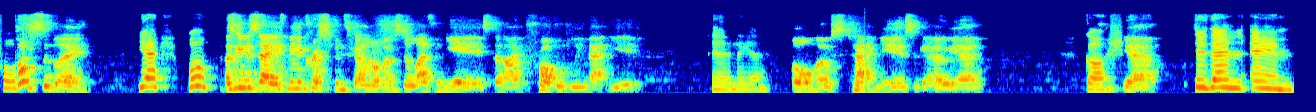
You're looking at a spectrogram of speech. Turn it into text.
forty. Possibly. Yeah, well, I was going to say, if me and Chris have been together almost 11 years, then I probably met you earlier. almost 10 years ago. Yeah. Gosh. Yeah. So then, um,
